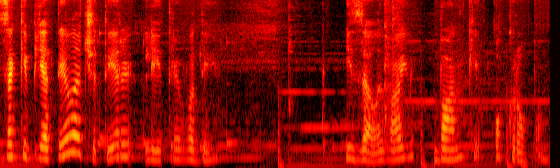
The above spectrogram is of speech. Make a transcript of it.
Закип'ятила 4 літри води і заливаю банки окропом.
